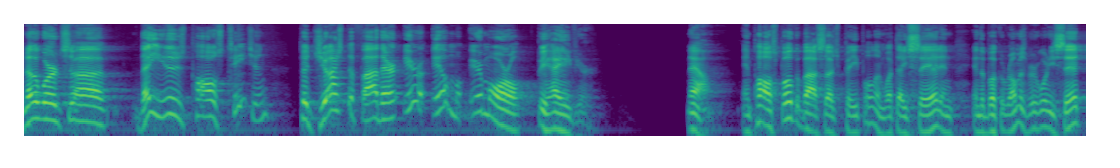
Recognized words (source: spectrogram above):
In other words, uh, they used Paul's teaching to justify their immoral behavior. Now, and Paul spoke about such people and what they said in, in the book of Romans. Remember what he said?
